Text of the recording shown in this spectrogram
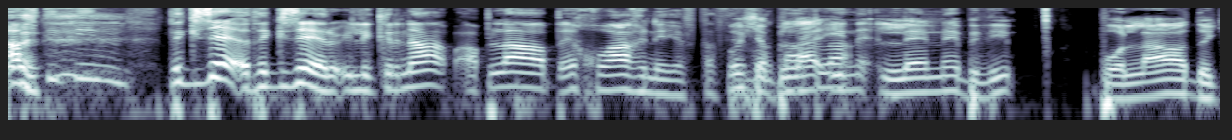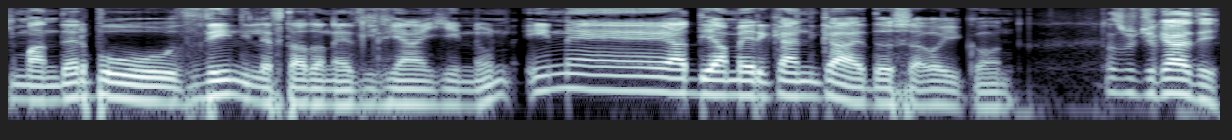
αυτή την. Δεν ξέρω, δεν ξέρω. Ειλικρινά, απλά έχω άγνοια για αυτά τα Όχι, θέματα. απλά είναι, λένε επειδή πολλά ντοκιμαντέρ που δίνει λεφτά το Netflix για να γίνουν είναι αντιαμερικανικά εντός εισαγωγικών. Θα σου πω και κάτι.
